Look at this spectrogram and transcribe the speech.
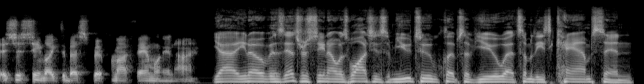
it just seemed like the best fit for my family and I. Yeah, you know, it was interesting. I was watching some YouTube clips of you at some of these camps, and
